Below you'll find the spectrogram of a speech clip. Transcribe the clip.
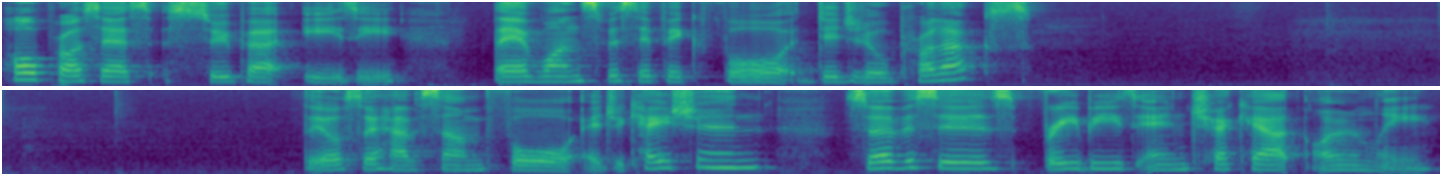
whole process super easy. They have one specific for digital products, They also have some for education, services, freebies, and checkout only.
